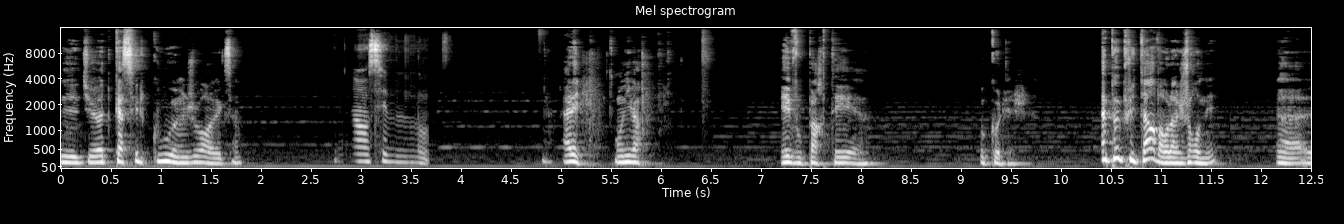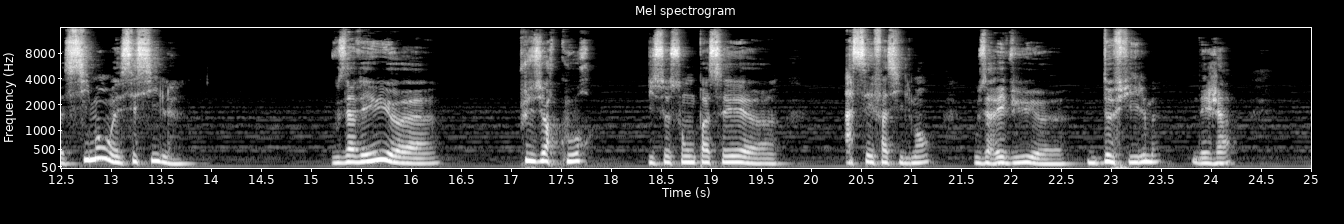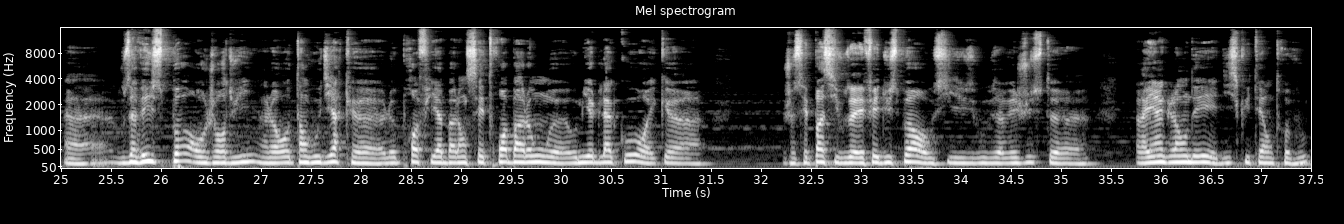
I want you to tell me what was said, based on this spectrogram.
Et tu vas te casser le cou un jour avec ça. Non, c'est bon. Allez, on y va. Et vous partez euh, au collège. Un peu plus tard dans la journée, euh, Simon et Cécile, vous avez eu euh, plusieurs cours qui se sont passés euh, assez facilement. Vous avez vu deux films déjà. Vous avez eu sport aujourd'hui, alors autant vous dire que le prof il a balancé trois ballons au milieu de la cour et que je sais pas si vous avez fait du sport ou si vous avez juste rien glandé et discuté entre vous.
